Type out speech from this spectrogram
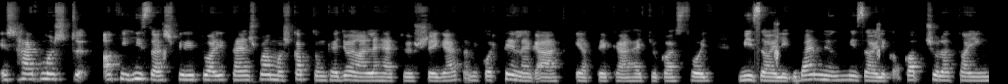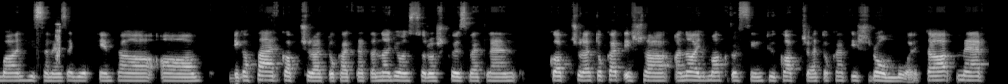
és hát most, aki hisz a spiritualitásban, most kaptunk egy olyan lehetőséget, amikor tényleg átértékelhetjük azt, hogy mi zajlik bennünk, mi zajlik a kapcsolatainkban, hiszen ez egyébként a, a, még a párkapcsolatokat, tehát a nagyon szoros közvetlen kapcsolatokat és a, a nagy makroszintű kapcsolatokat is rombolta, mert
